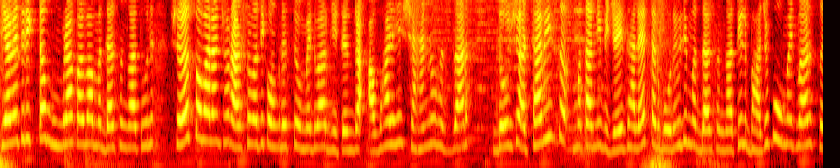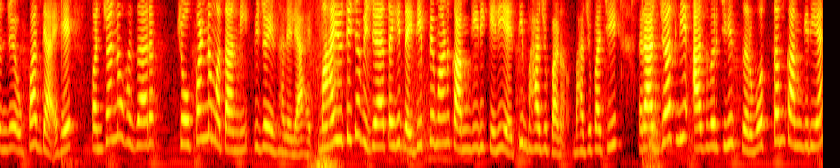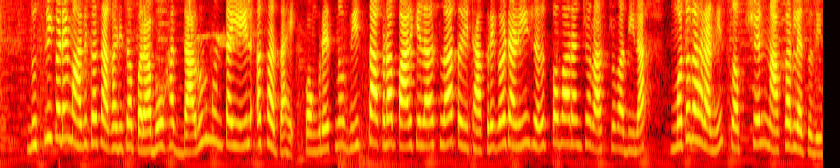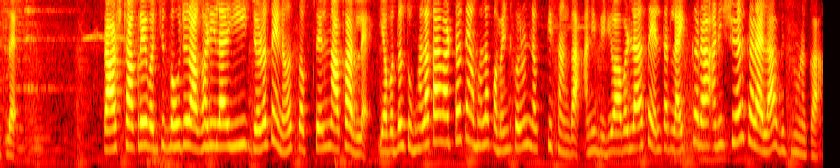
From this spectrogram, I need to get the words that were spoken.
या व्यतिरिक्त मुंब्रा कळवा मतदारसंघातून शरद पवारांच्या राष्ट्रवादी काँग्रेसचे उमेदवार जितेंद्र आव्हाड हे शहाण्णव हजार दोनशे अठ्ठावीस मतांनी विजयी झाले तर बोरिवली मतदारसंघातील भाजप उमेदवार संजय उपाध्याय हे पंच्याण्णव हजार चोपन्न मतांनी विजयी झालेले आहेत. महायुतीच्या विजयातही दैदिप्यमान कामगिरी केली आहे ती भाजपानं. भाजपाची राज्यातली आजवरची ही सर्वोत्तम कामगिरी आहे. दुसरीकडे महाविकास आघाडीचा पराभव हा दारुण म्हणता येईल असाच आहे. काँग्रेसनं वीसचा आकडा पार केला असला तरी ठाकरे गट आणि शरद पवारांच्या राष्ट्रवादीला मतदारांनी सपशेल नाकारल्याचं दिसलंय. राज ठाकरे वंचित बहुजन आघाडीलाही जनतेनं सपसेल नाकारलंय. याबद्दल तुम्हाला काय वाटतं ते आम्हाला कमेंट करून नक्की सांगा. आणि व्हिडिओ आवडला असेल तर लाईक करा आणि शेअर करायला विसरू नका.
